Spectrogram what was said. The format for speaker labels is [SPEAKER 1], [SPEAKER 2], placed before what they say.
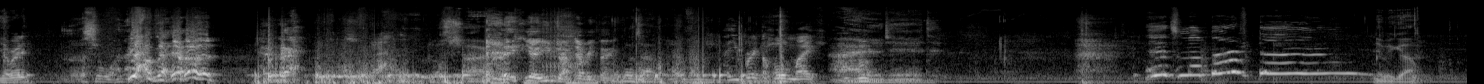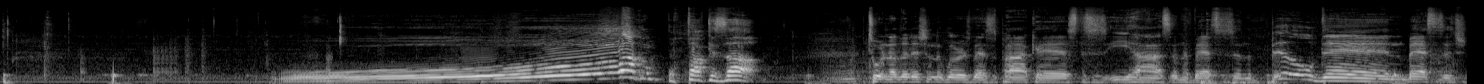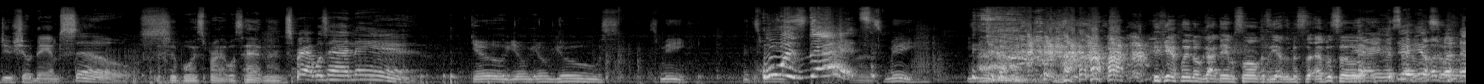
[SPEAKER 1] You ready?
[SPEAKER 2] Sure.
[SPEAKER 3] yeah, you dropped everything.
[SPEAKER 2] What's up?
[SPEAKER 3] How you break the whole mic?
[SPEAKER 2] I did. It's my birthday.
[SPEAKER 1] Here we go. Welcome
[SPEAKER 2] The fuck is up?
[SPEAKER 1] To another edition of the Glorious Bastards podcast. This is E-Hos and the Bastards in the building. Bastards, introduce your damn selves.
[SPEAKER 3] It's your boy Sprat. What's happening?
[SPEAKER 1] Sprat, what's happening?
[SPEAKER 4] Yo, yo, yo, yo. It's, it's me. It's
[SPEAKER 1] Who
[SPEAKER 4] me.
[SPEAKER 1] is that?
[SPEAKER 4] It's me.
[SPEAKER 3] He can't play no goddamn song because he hasn't missed an episode.
[SPEAKER 4] Yeah, I missed the episode.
